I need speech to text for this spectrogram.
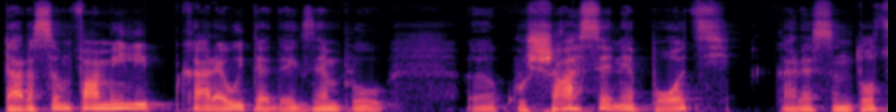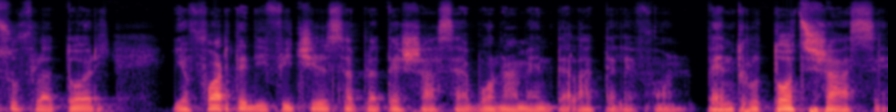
Dar sunt familii care, uite, de exemplu, uh, cu șase nepoți, care sunt toți suflători, e foarte dificil să plătești șase abonamente la telefon. Pentru toți șase.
